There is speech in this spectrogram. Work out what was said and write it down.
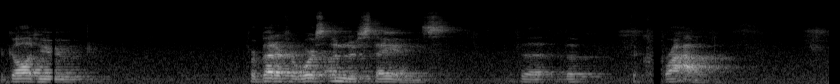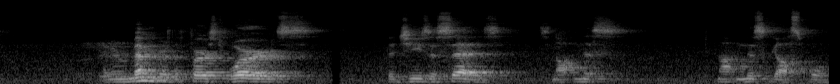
A God who, for better for worse, understands the, the, the crowd. And remember the first words that Jesus says. It's not in this, not in this gospel.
